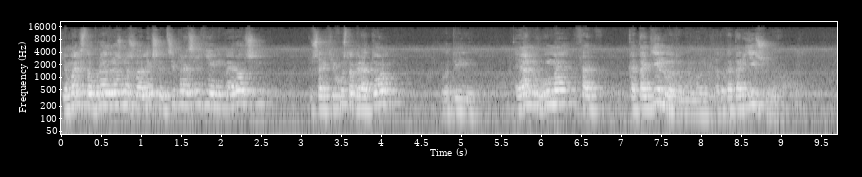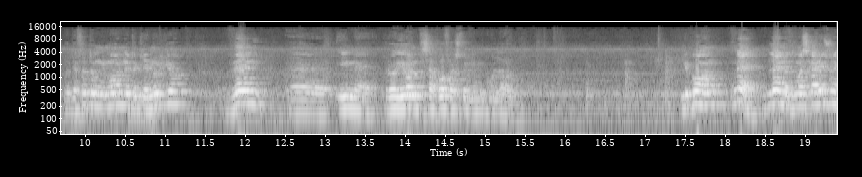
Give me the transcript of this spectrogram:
και μάλιστα ο πρόεδρος μας ο Αλέξης Τσίπρας έχει ενημερώσει τους αρχηγούς των κρατών ότι εάν βγούμε θα καταγγείλουμε το μνημόνιο, θα το καταργήσουμε. Ότι αυτό το μνημόνιο το καινούριο δεν ε, είναι προϊόν της απόφασης του ελληνικού λαού. Λοιπόν, ναι, λένε ότι μας χαρίζουν 105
